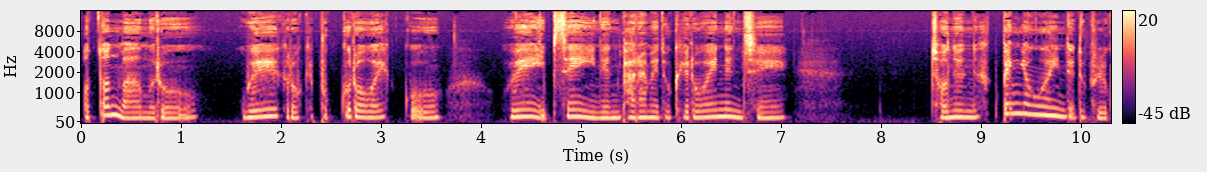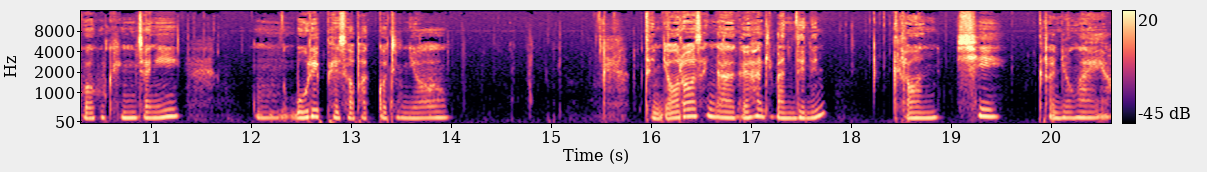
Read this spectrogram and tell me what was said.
어떤 마음으로 왜 그렇게 부끄러워했고, 왜 잎새에 이는 바람에도 괴로워했는지, 저는 흑백 영화인데도 불구하고 굉장히 음, 몰입해서 봤거든요. 아무튼 여러 생각을 하게 만드는 그런 시, 그런 영화예요.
